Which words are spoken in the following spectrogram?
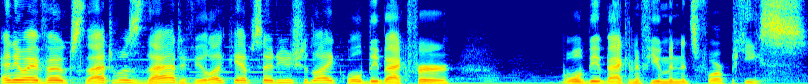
Anyway, folks, that was that. If you liked the episode, you should like. We'll be back for... We'll be back in a few minutes for peace.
